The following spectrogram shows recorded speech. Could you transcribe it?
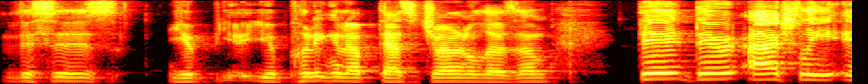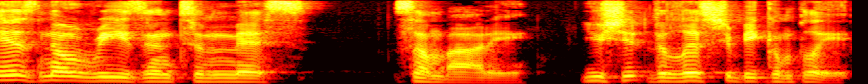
this is you're you're putting it up. That's journalism. There there actually is no reason to miss somebody. You should the list should be complete.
